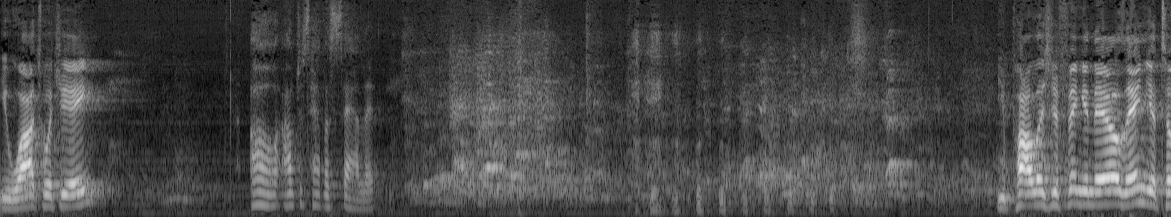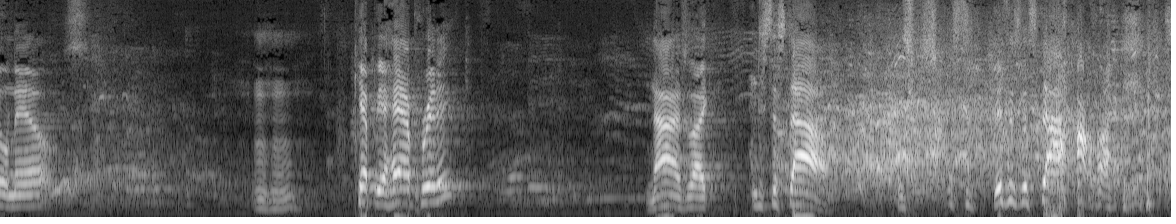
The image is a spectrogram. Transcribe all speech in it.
You watch what you ate. Oh, I'll just have a salad. you polish your fingernails and your toenails. Mm-hmm. Kept your hair pretty. Now it's like, this is the style. This is the style.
